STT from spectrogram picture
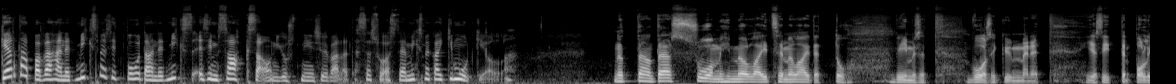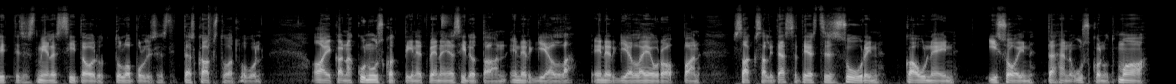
kertaapa vähän, että miksi me sitten puhutaan, että miksi esim. Saksa on just niin syvällä tässä suossa ja miksi me kaikki muutkin ollaan? No tämä on tämä Suomi, mihin me ollaan itsemme laitettu viimeiset vuosikymmenet ja sitten poliittisessa mielessä sitouduttu lopullisesti tässä 2000-luvun aikana, kun uskottiin, että Venäjä sidotaan energialla, energialla Eurooppaan. Saksa oli tässä tietysti se suurin, kaunein, isoin tähän uskonut maa,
